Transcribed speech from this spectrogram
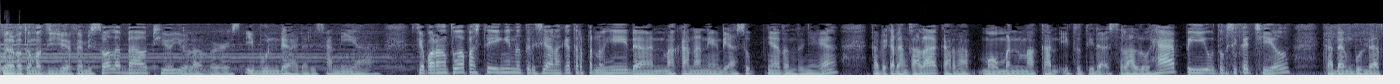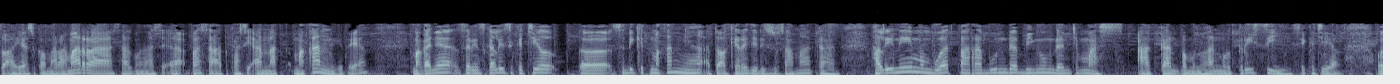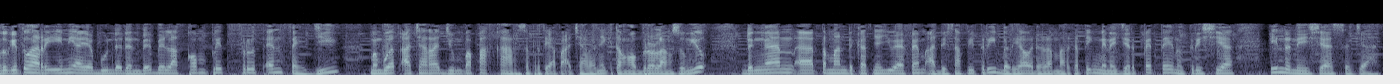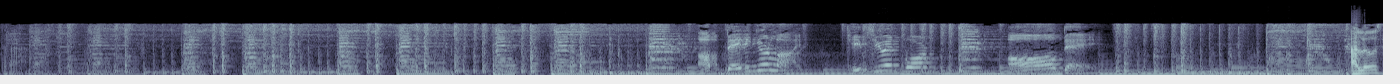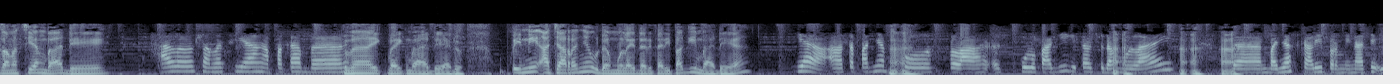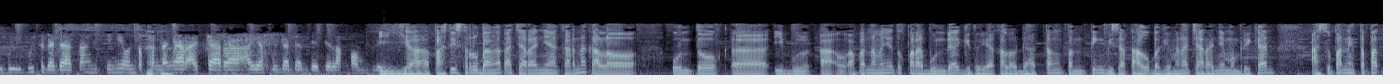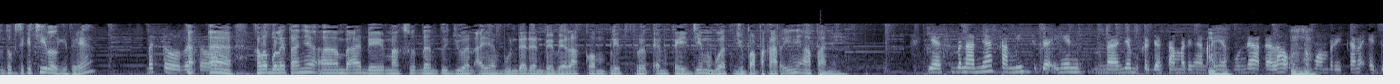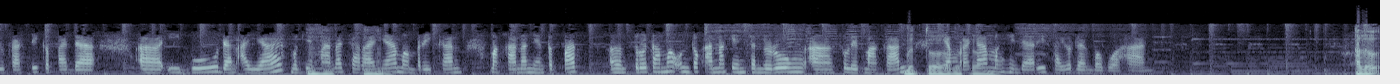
94,7 FM is all about you, you lovers. Ibunda dari Sania. Setiap orang tua pasti ingin nutrisi anaknya terpenuhi dengan makanan yang diasupnya tentunya ya. Tapi kadangkala karena momen makan itu tidak selalu happy untuk si kecil, kadang bunda atau ayah suka marah-marah saat mengasih apa saat kasih anak makan gitu ya. Makanya sering sekali si kecil uh, sedikit makannya atau akhirnya jadi susah makan. Hal ini membuat para bunda bingung dan cemas akan pemenuhan nutrisi si kecil. Untuk itu hari ini ayah bunda dan Bebela Complete Fruit and Veggie membuat acara jumpa pakar. Seperti apa acaranya kita ngobrol langsung yuk dengan uh, teman dekatnya UFM Ade Safitri. Beliau adalah marketing manager PT Nutrisia Indonesia Sejahtera. Updating your life keeps you informed all day. Halo, selamat siang Mbak Ade. Halo, selamat siang. Apa kabar? Baik, baik Mbak Ade. Aduh, ini acaranya udah mulai dari tadi pagi Mbak Ade ya? Ya, uh, tepatnya pukul setelah uh, 10 pagi kita sudah mulai dan banyak sekali peminatnya ibu-ibu sudah datang di sini untuk mendengar acara Ayah Bunda dan Dedela Komplit. Iya, pasti seru banget acaranya karena kalau untuk uh, ibu uh, apa namanya untuk para bunda gitu ya kalau datang penting bisa tahu bagaimana caranya memberikan asupan yang tepat untuk si kecil gitu ya. Betul, betul. Uh, uh, kalau boleh tanya uh, Mbak Ade, maksud dan tujuan Ayah Bunda dan Bebela Complete Fruit and Veggie membuat jumpa pakar ini apa nih? Ya sebenarnya kami juga ingin sebenarnya bekerja sama dengan Mhm. ayah bunda adalah Mhm. untuk memberikan edukasi kepada uh, ibu dan ayah bagaimana Mhm. caranya memberikan makanan yang tepat uh, terutama untuk anak yang cenderung uh, sulit makan Betul, yang betul. mereka menghindari sayur dan buah-buahan. Halo?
